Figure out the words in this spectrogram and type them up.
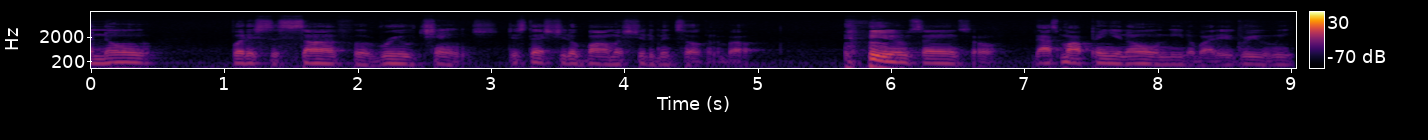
unknown, but it's a sign for real change. Just that shit Obama should have been talking about. you know what I'm saying? So that's my opinion. I don't need nobody to agree with me,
